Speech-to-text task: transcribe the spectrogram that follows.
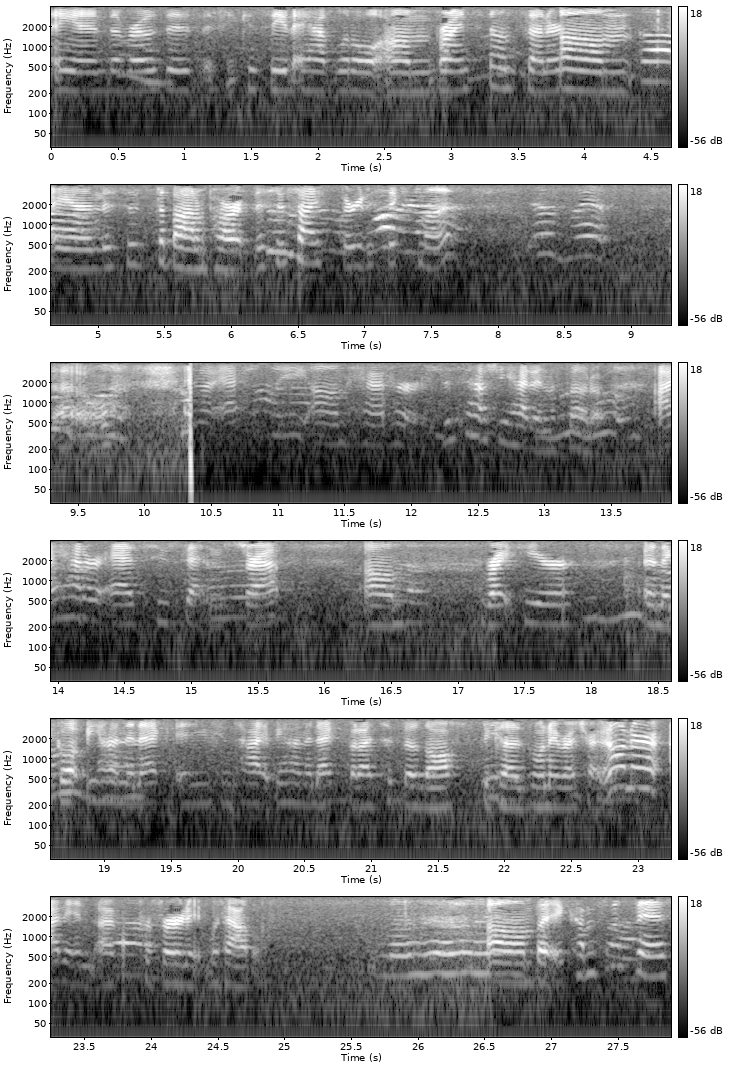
And the roses, if you can see, they have little um rhinestone centers. Um, and this is the bottom part. This is size three to six months. So, and I actually um had her. This is how she had it in the photo. I had her add two satin straps, um, right here, and they go up behind the neck, and you can tie it behind the neck. But I took those off because whenever I tried it on her, I didn't. I preferred it without them. Um, but it comes with this,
